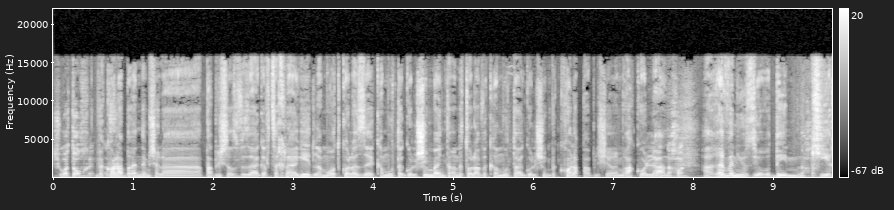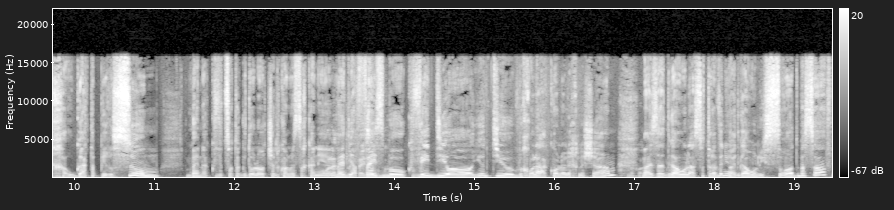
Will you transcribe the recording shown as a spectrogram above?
שהוא התוכן. וכל הברנדים של ה publishers וזה אגב צריך להגיד למרות כל הזה כמות הגולשים באינטרנט עולה וכמות הגולשים בכל הפאבלישרים רק עולה. נכון. ה revenues יורדים נכון. כי עוגת הפרסום בין הקבוצות הגדולות של כל מיני שחקני הולך מדיה. פייסבוק וידאו יוטיוב וכולי הכל הולך לשם. נכון. ואז האתגר הוא לעשות רבניו האתגר הוא לשרוד בסוף.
